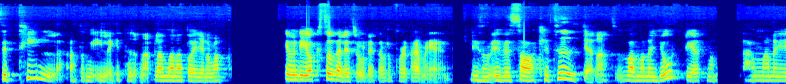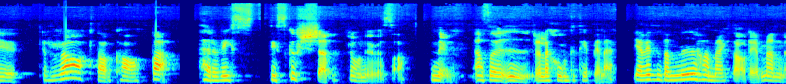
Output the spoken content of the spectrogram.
se till att de är illegitima. Bland annat då genom att, ja, men det är också väldigt roligt apropå det här med liksom USA-kritiken, att vad man har gjort är att man, man har ju rakt av kapat terroristdiskursen från USA nu, alltså i relation till TPLF. Jag vet inte om ni har märkt av det, men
